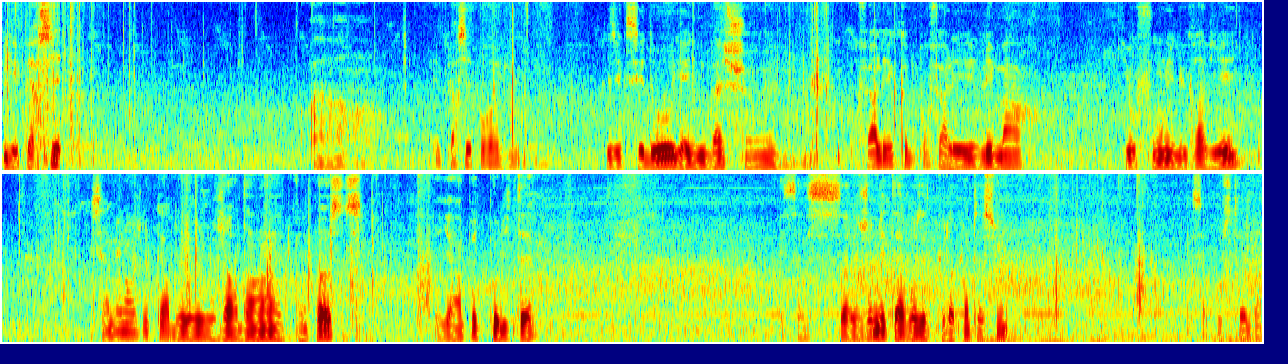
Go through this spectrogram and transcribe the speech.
il est percé. Voilà. Il est percé pour euh, les excès d'eau. Il y a une bâche euh, pour faire les, comme pour faire les, les mares qui est au fond et du gravier. C'est un mélange de terre de jardin et de compost. Et il y a un peu de polyterre. Et ça n'a jamais été arrosé depuis la plantation. Et ça pousse très bien.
